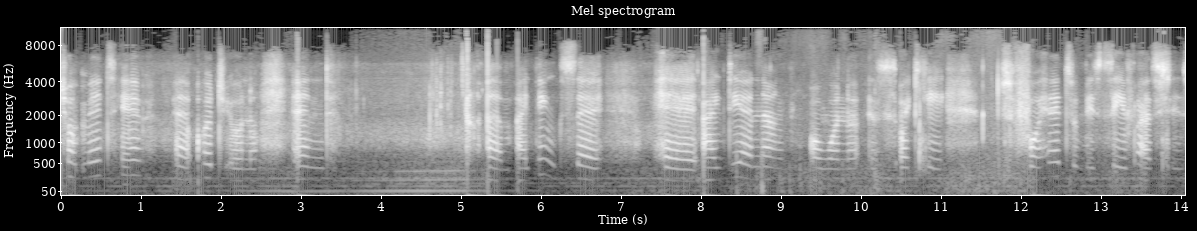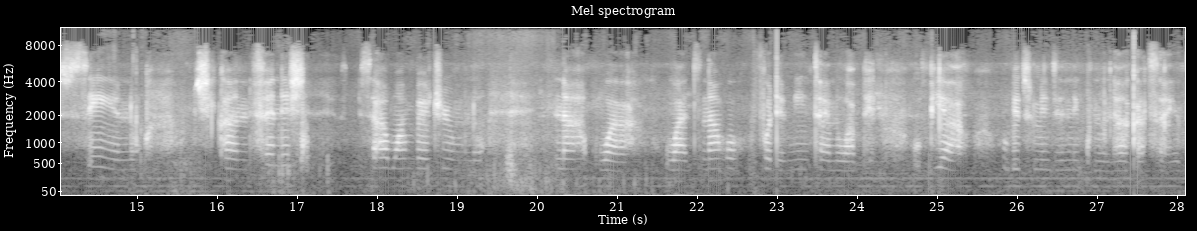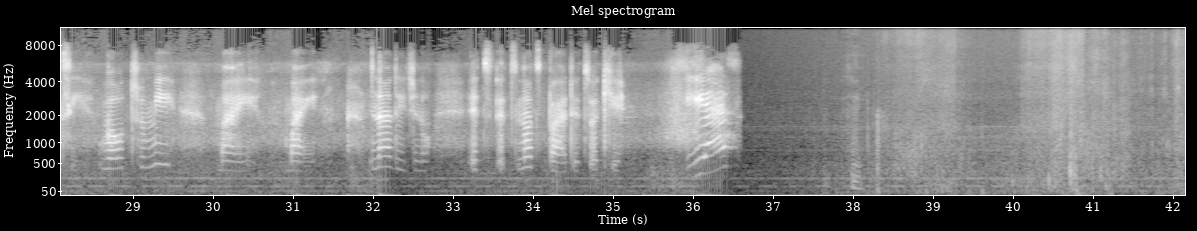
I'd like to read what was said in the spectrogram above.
Chop meeting uh, audio no and um I think say her idea now or is okay for her to be safe as she's saying she can finish that one bedroom no. Na wa what now? For the meantime no wape obia obetumi de ne kunu well to me my my knowledge you know it's it's not bad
